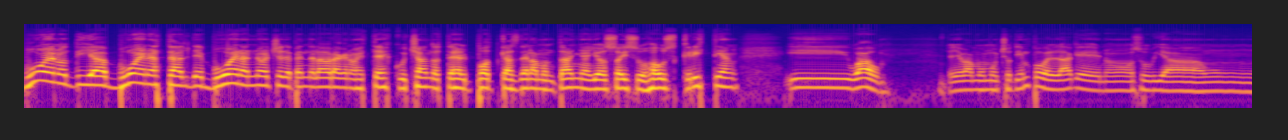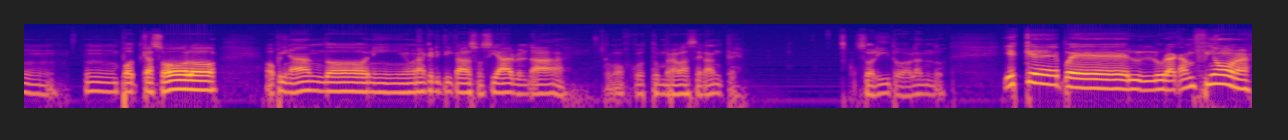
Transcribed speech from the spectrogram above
Buenos días, buenas tardes, buenas noches, depende de la hora que nos esté escuchando. Este es el podcast de la montaña. Yo soy su host, Cristian. Y wow, ya llevamos mucho tiempo, ¿verdad? Que no subía un, un podcast solo, opinando, ni una crítica social, ¿verdad? Como acostumbraba hacer antes. Solito, hablando. Y es que, pues, el huracán Fiona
